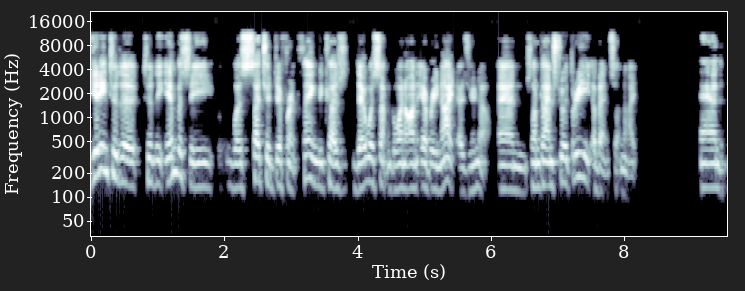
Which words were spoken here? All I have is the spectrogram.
getting to the to the embassy was such a different thing because there was something going on every night, as you know, and sometimes two or three events a night. And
